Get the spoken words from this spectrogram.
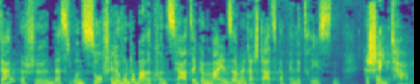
Dankeschön, dass Sie uns so viele wunderbare Konzerte gemeinsam mit der Staatskapelle Dresden geschenkt haben.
